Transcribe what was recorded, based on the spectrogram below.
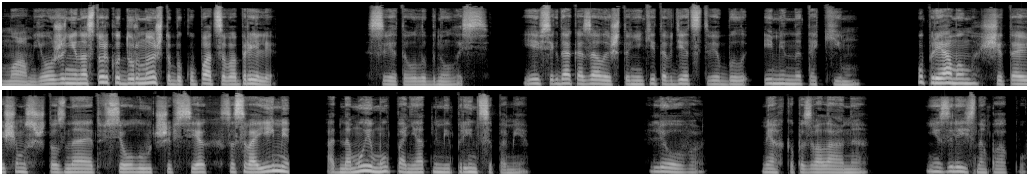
Мам, я уже не настолько дурной, чтобы купаться в апреле. Света улыбнулась. Ей всегда казалось, что Никита в детстве был именно таким упрямым, считающим, что знает все лучше всех, со своими, одному ему понятными принципами. «Лёва», — мягко позвала она, — «не злись на папу.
